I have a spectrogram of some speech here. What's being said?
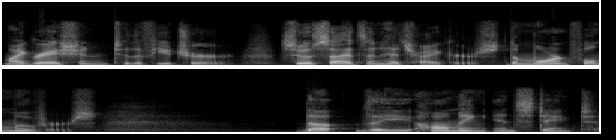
migration to the future, suicides and hitchhikers, the mournful movers, the the homing instinct,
